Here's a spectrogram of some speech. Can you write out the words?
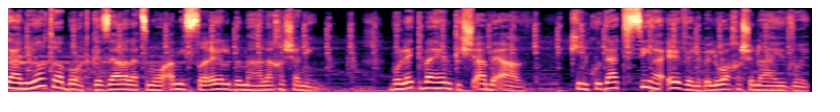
תעניות רבות גזר על עצמו עם ישראל במהלך השנים. בולט בהן תשעה באב, כנקודת שיא האבל בלוח השנה העברי.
